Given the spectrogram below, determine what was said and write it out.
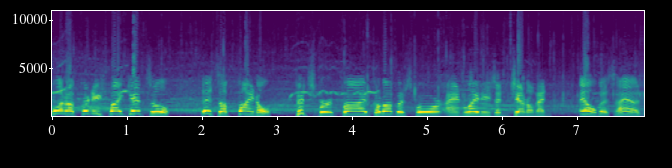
What a finish by Guentzel. It's a final. Pittsburgh 5, Columbus 4. And ladies and gentlemen, Elvis has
